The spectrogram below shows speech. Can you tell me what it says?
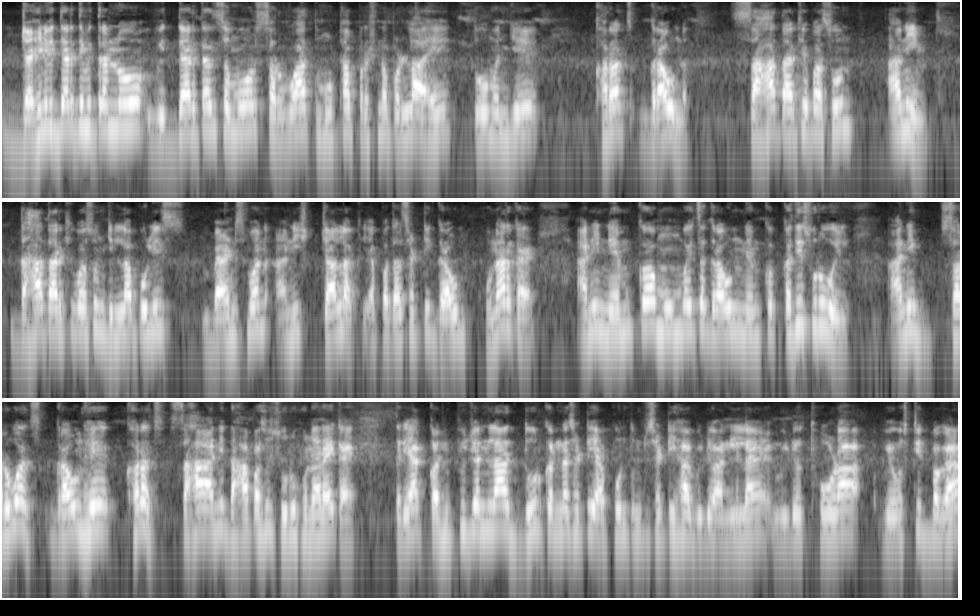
जय हिंद विद्यार्थी मित्रांनो विद्यार्थ्यांसमोर सर्वात मोठा प्रश्न पडला आहे. तो म्हणजे खरंच ग्राउंड सहा तारखेपासून आणि दहा तारखेपासून जिल्हा पोलीस बँड्समन आणि चालक या पदासाठी ग्राउंड होणार काय? आणि नेमकं मुंबईचं ग्राउंड नेमकं कधी सुरू होईल? आणि सर्वच ग्राउंड हे खरंच सहा आणि दहापासून सुरू होणार आहे काय? तर या कन्फ्युजनला दूर करण्यासाठी आपण तुमच्यासाठी हा व्हिडिओ आणलेला आहे. व्हिडिओ थोडा व्यवस्थित बघा.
